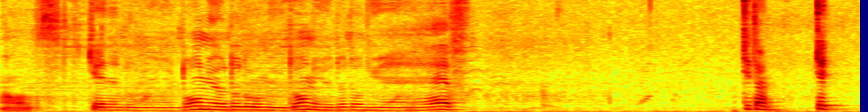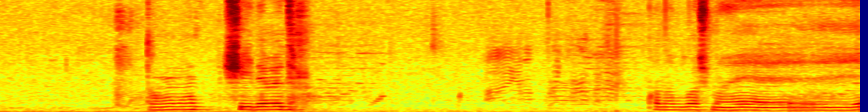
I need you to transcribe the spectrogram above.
Al gene donuyor. Donuyor da donuyor. Donuyor da donuyor. Ef. Git lan. Git. Tamam şey demedim. Bana bulaşma. Ee,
